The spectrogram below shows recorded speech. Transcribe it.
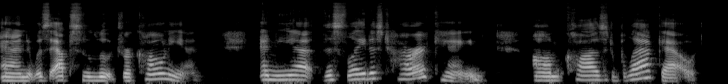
and it was absolute draconian. And yet, this latest hurricane um, caused blackout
